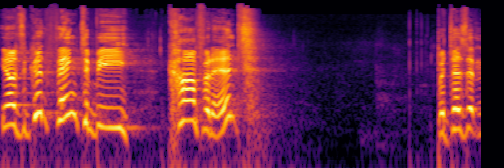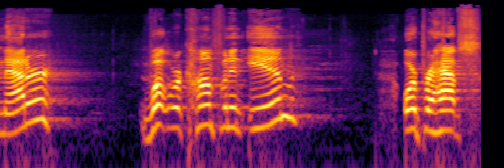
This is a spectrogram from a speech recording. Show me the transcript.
You know, it's a good thing to be confident, but does it matter what we're confident in? Or perhaps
